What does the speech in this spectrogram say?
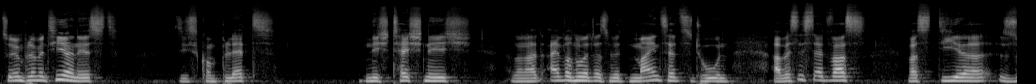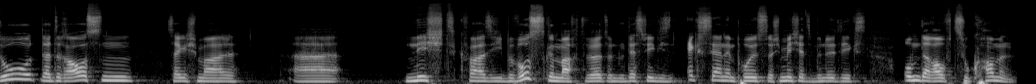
zu implementieren ist. Sie ist komplett nicht technisch, sondern hat einfach nur etwas mit Mindset zu tun. Aber es ist etwas, was dir so da draußen, sag ich mal, äh, nicht quasi bewusst gemacht wird und du deswegen diesen externen Impuls durch mich jetzt benötigst, um darauf zu kommen.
